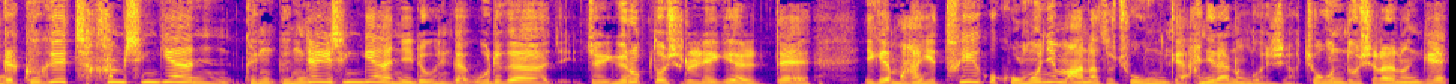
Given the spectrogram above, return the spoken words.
그러니까 그게 참 신기한 굉- 굉장히 신기한 일이고 그러니까 우리가 저 유럽 도시를 얘기할 때 이게 많이 트이고 공원이 많아서 좋은 게 아니라는 거죠. 좋은 도시라는 게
